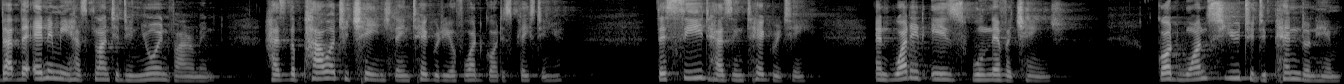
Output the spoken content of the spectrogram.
that the enemy has planted in your environment has the power to change the integrity of what God has placed in you. The seed has integrity, and what it is will never change. God wants you to depend on Him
